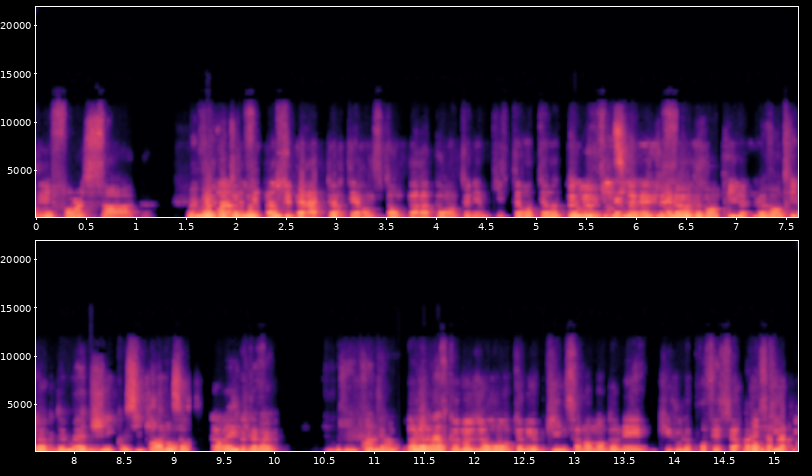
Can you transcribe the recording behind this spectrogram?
before Zod. Oui, mais C'est pas- Anthony c'est pas un super acteur, Terence Stamp, par rapport à Anthony Hopkins. Anthony Anthony Hopkins, il avait fait le, le, ventrilo- le ventriloque de Magic aussi, qui Bravo. était une sorte de taré, Tout tu à vois. fait. Qui, qui Ouais. était un peu Dans le masque de Zorro, Anthony Hopkins, à un moment donné, qui joue le professeur. Non, il s'appelle est-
